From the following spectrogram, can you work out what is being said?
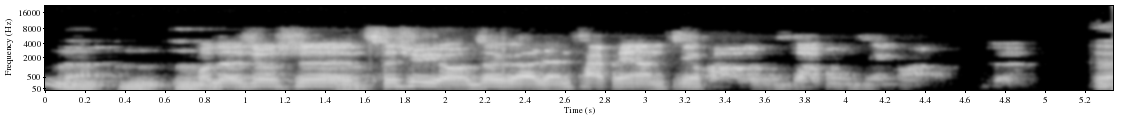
嗯嗯嗯，或者就是持续有这个人才培养计划或者招募计划。对，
